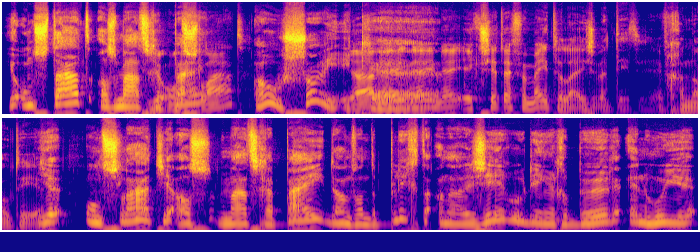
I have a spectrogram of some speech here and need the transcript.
Je ontstaat als je maatschappij... ontslaat. Oh, sorry. Ik, Ja, nee, eh, nee, nee. Ik zit even mee te lezen, want dit is even genoteerd. Je ontslaat je als maatschappij dan van de plicht te analyseren hoe dingen gebeuren en hoe je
